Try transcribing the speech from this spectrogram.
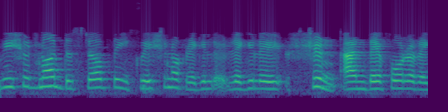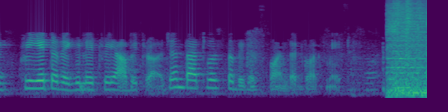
we should not disturb the equation of regula regulation and therefore a create a regulatory arbitrage. And that was the biggest point that got made.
